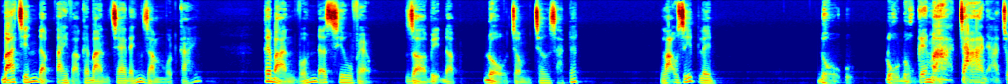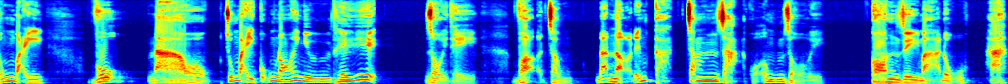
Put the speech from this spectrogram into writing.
Bá Chiến đập tay vào cái bàn tre đánh rầm một cái. Cái bàn vốn đã siêu vẹo Giờ bị đập Đổ chồng trơ ra đất. Lão rít lên. Đổ, đổ, đổ cái mà cha nhà chúng bay. Vụ nào chúng bay cũng nói như thế rồi thì, vợ chồng đã nợ đến cả trăm dạ của ông rồi. Còn gì mà đủ, hả?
